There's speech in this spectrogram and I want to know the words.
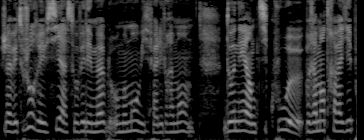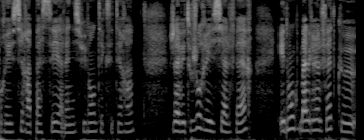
J'avais toujours réussi à sauver les meubles au moment où il fallait vraiment donner un petit coup, vraiment travailler pour réussir à passer à l'année suivante, etc. J'avais toujours réussi à le faire. Et donc, malgré le fait que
